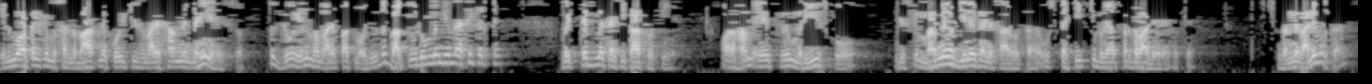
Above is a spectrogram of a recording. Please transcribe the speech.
علم و عقل کے مسلمات میں کوئی چیز ہمارے سامنے نہیں ہے اس وقت، تو جو علم ہمارے پاس موجود ہے، باقی علوم میں بھی ہم ایسے کرتے ہیں۔ بھائی طب میں تحقیقات ہوتی ہیں۔ اور ہم ایک مریض کو، جس کے مرنے اور جینے کا انحصار ہوتا ہے، اس تحقیق کی بنیاد پر دوا دے رہے ہوتے ہیں۔ ضمن غالب ہوتا ہے۔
